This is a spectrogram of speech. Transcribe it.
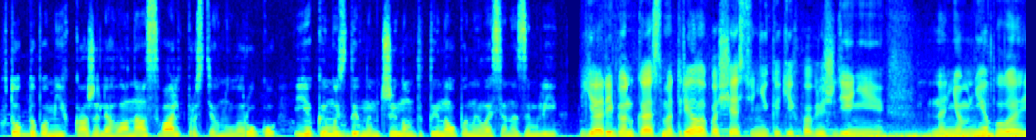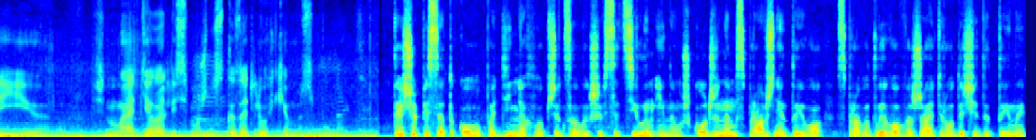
Хто б допоміг, каже, лягла на асфальт, простягнула руку, і якимось дивним чином дитина опинилася на землі. Я ребенка осмотрела, по счастью, никаких повреждений на нем не было, и мы отделались, можно сказать, легким испугом. Те, що після такого падіння хлопчик залишився цілим і неушкодженим, справжнє диво. Справедливо вважають родичі дитини.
